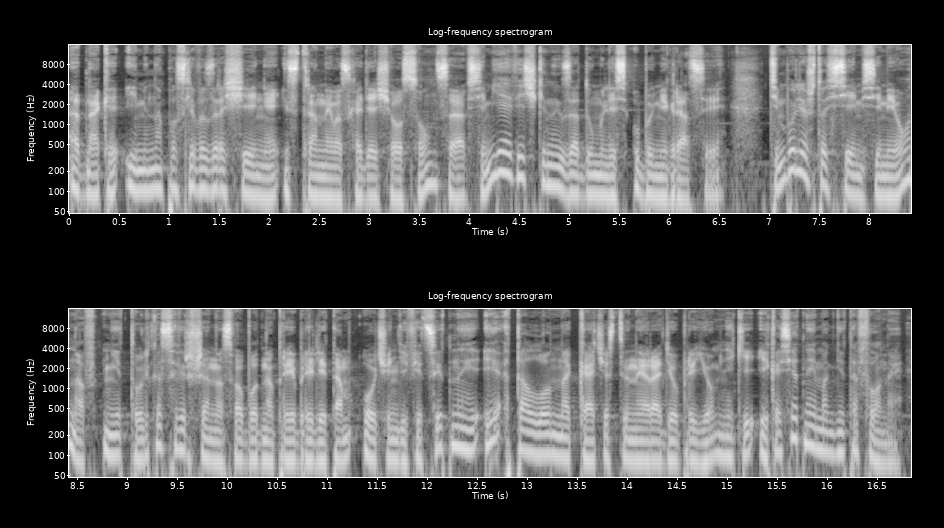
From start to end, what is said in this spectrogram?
Однако именно после возвращения из страны восходящего солнца в семье Овечкиных задумались об эмиграции. Тем более, что семь Симеонов не только совершенно свободно приобрели там очень дефицитные и эталонно-качественные радиоприемники и кассетные магнитофоны –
